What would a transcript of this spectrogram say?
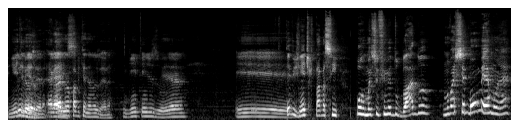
Ninguém entende a Primeiro, zoeira. A é galera não isso. tava entendendo a zoeira. Ninguém entende a zoeira. E. Teve gente que tava assim, pô, mas se o filme é dublado, não vai ser bom mesmo, né?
